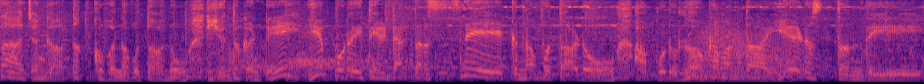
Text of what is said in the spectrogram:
సహజంగా తక్కువ నవ్వుతాను. ఎందుకంటే ఎప్పుడైతే డాక్టర్ స్నేక్ నవ్వుతాడో అప్పుడు లోకమంతా ఏడుస్తుంది.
